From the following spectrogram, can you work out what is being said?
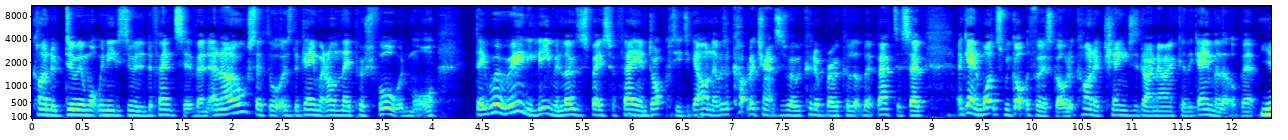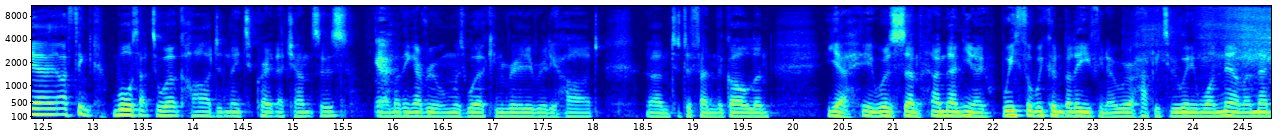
kind of doing what we needed to do in the defensive. And, and I also thought as the game went on, they pushed forward more. They were really leaving loads of space for Faye and Doherty to get on. There was a couple of chances where we could have broke a little bit better. So again, once we got the first goal, it kind of changed the dynamic of the game a little bit. Yeah, I think Wolves had to work hard, didn't they, to create their chances. Yeah. Um, I think everyone was working really, really hard um, to defend the goal, and yeah, it was. Um, and then you know we thought we couldn't believe you know we were happy to be winning one 0 and then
